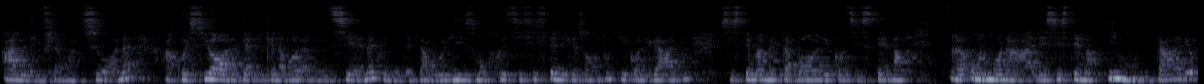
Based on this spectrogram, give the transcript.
all'infiammazione, a questi organi che lavorano insieme, quindi metabolismo, questi sistemi che sono tutti collegati, sistema metabolico, sistema eh, ormonale, sistema immunitario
